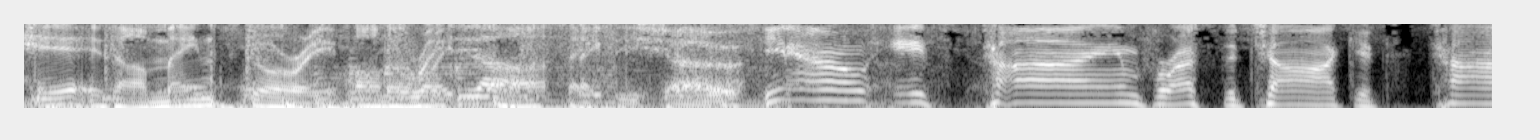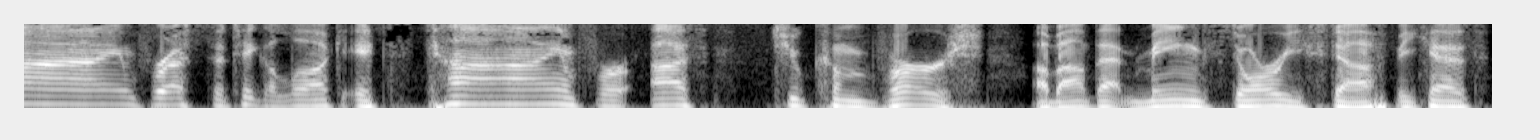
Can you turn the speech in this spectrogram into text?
Here is our main story on the Rated R Safety Show. You know, it's time for us to talk. It's time for us to take a look. It's time for us to converse about that main story stuff because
